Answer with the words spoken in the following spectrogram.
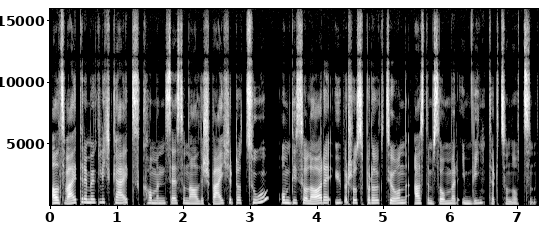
Als weitere Möglichkeit kommen saisonale Speicher dazu, um die solare Überschussproduktion aus dem Sommer im Winter zu nutzen.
